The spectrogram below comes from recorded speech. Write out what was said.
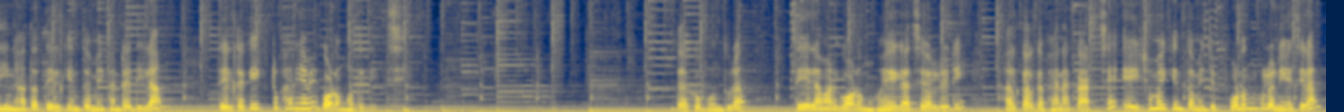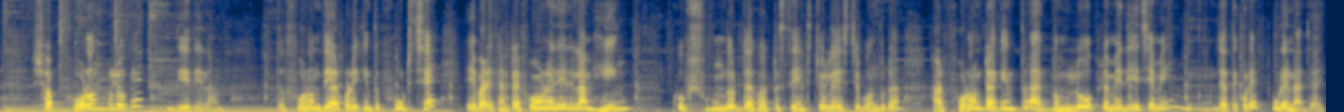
তিন হাতা তেল কিন্তু আমি এখানটায় দিলাম। তেলটাকে একটু খালি আমি গরম হতে দিচ্ছি। দেখো বন্ধুরা, তেল আমার গরম হয়ে গেছে অলরেডি হালকা হালকা ফেনা কাটছে। এই সময় কিন্তু আমি যে ফোড়নগুলো নিয়েছিলাম, সব ফোড়নগুলোকে দিয়ে দিলাম। তো ফোড়ন দেওয়ার পরে কিন্তু ফুটছে। এবার এখানটায় ফোড়নে দিয়ে দিলাম হিং। খুব সুন্দর দেখো একটা সেন্ট চলে এসছে বন্ধুরা। আর ফোড়নটা কিন্তু একদম লো ফ্লেমে দিয়েছি আমি, যাতে করে পুড়ে না যায়।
